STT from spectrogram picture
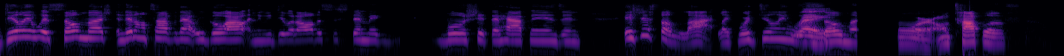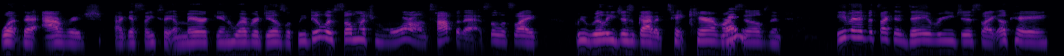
dealing with so much. And then on top of that, we go out and then we deal with all the systemic bullshit that happens and it's just a lot. Like we're dealing with right. so much more on top of what the average, I guess, like you say, American, whoever deals with, we deal with so much more on top of that. So it's like we really just got to take care of right. ourselves. And even if it's like a day where you just like, okay,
